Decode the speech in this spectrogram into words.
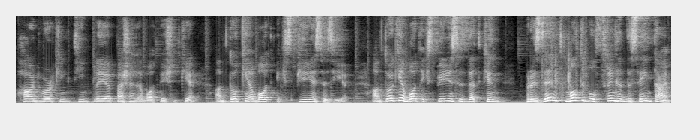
hardworking, team player, passionate about patient care. I'm talking about experiences here. I'm talking about experiences that can present multiple strengths at the same time.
